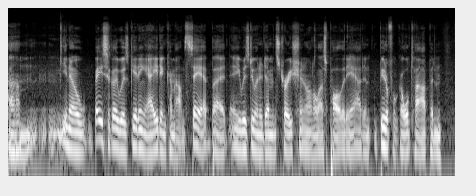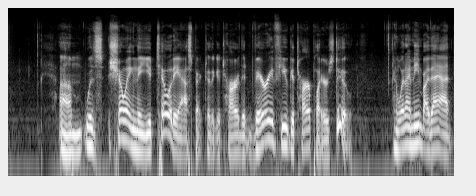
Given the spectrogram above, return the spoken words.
um, you know, basically was getting he didn't come out and say it, but he was doing a demonstration on a Les Paul that he had, a beautiful gold top, and um, was showing the utility aspect to the guitar that very few guitar players do. And what I mean by that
